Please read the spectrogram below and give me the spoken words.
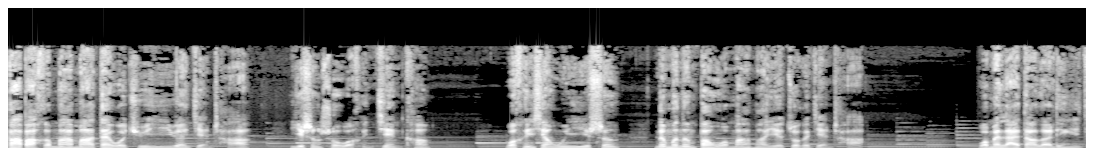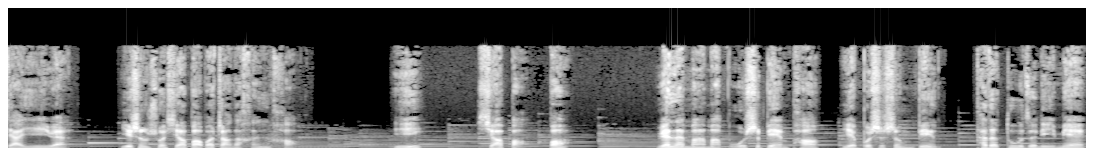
爸爸和妈妈带我去医院检查，医生说我很健康。我很想问医生，能不能帮我妈妈也做个检查。我们来到了另一家医院，医生说小宝宝长得很好。咦，小宝宝？原来妈妈不是变胖，也不是生病，她的肚子里面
